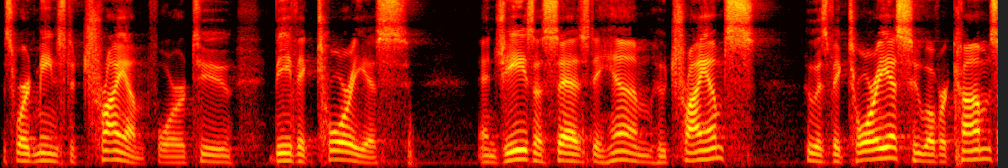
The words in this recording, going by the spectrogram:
This word means to triumph or to be victorious. And Jesus says to him who triumphs, who is victorious, who overcomes,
